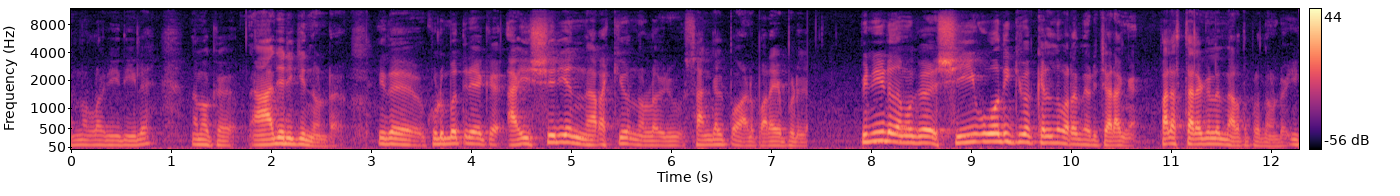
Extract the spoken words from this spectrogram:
എന്നുള്ള രീതിയിൽ നമുക്ക് ആചരിക്കുന്നുണ്ട്. ഇത് കുടുംബത്തിലേക്ക് ഐശ്വര്യം നിറയ്ക്കും എന്നുള്ള ഒരു സങ്കല്പമാണ് പറയപ്പെടുക. പിന്നീട് നമുക്ക് ശീവോദിക്ക് വെക്കൽ എന്ന് പറയുന്ന ഒരു ചടങ്ങ് പല സ്ഥലങ്ങളിലും നടത്തപ്പെടുന്നുണ്ട്. ഈ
